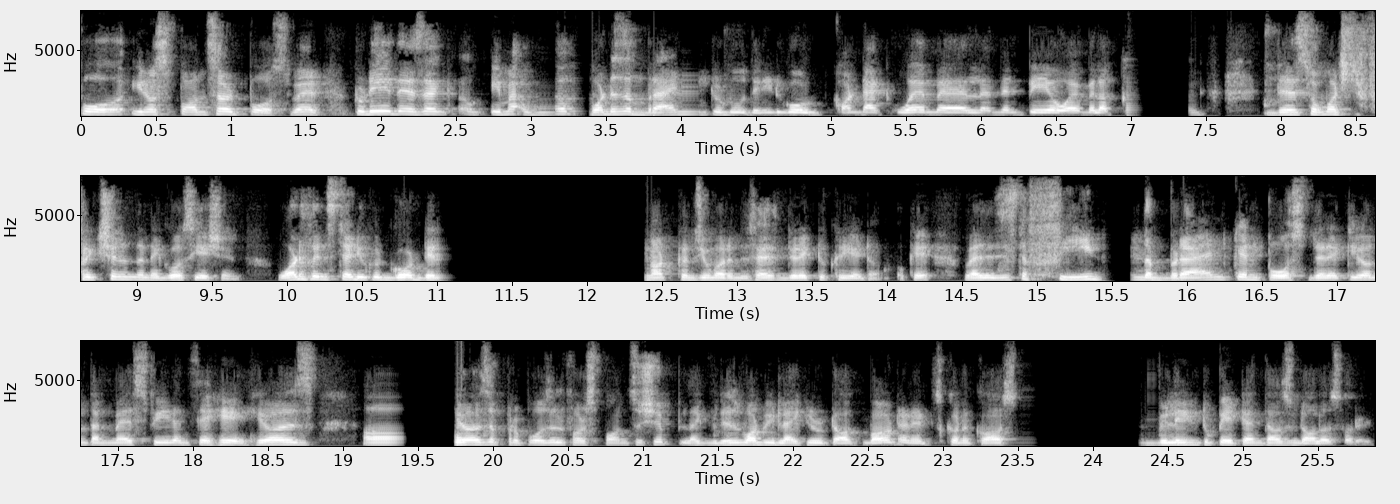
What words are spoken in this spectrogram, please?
po- you know sponsored posts where today there's a what does a brand need to do? They need to go contact oml and then pay oml account. there's so much friction in the negotiation. What if instead you could go direct not consumer in the sense direct to creator okay? Where there's just a feed the brand can post directly on tanmay's feed and say hey here's uh, here's a proposal for sponsorship. Like this is what we'd like you to talk about and it's going to cost willing to pay $10000 for it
